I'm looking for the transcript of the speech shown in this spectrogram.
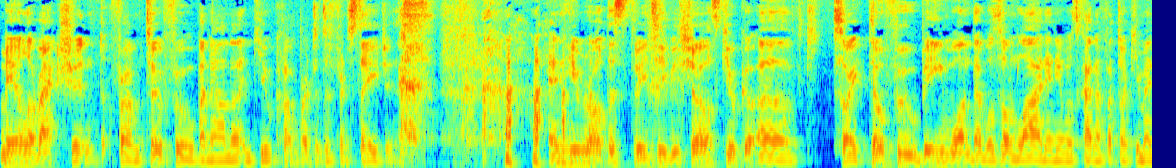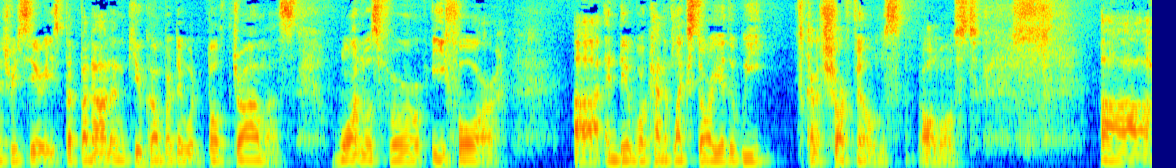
male erection from tofu, banana, and cucumber, the different stages. and he wrote this three TV shows, cucumber. Uh, sorry, Tofu being one that was online and it was kind of a documentary series, but Banana and Cucumber they were both dramas. One was for E4, uh, and they were kind of like story of the week, kind of short films almost, uh,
